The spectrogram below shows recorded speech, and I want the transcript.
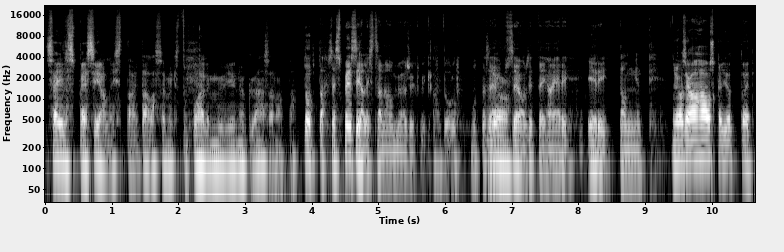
sales specialist tai tällaisen, miksi puhelinmyyjiä nykyään sanotaan. Totta, se specialist-sana on myös yksi, mikä on tullut, mutta se, se on sitten ihan eri, eri tangentti. Joo, se on hauska juttu, että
